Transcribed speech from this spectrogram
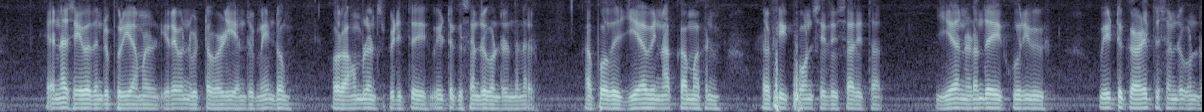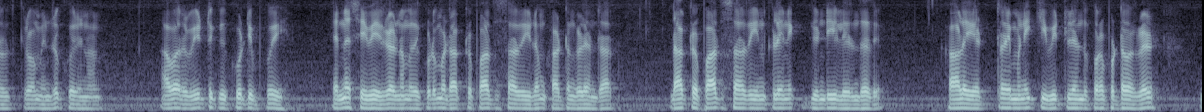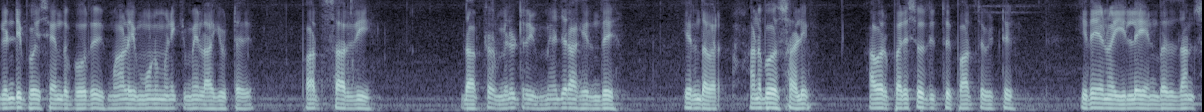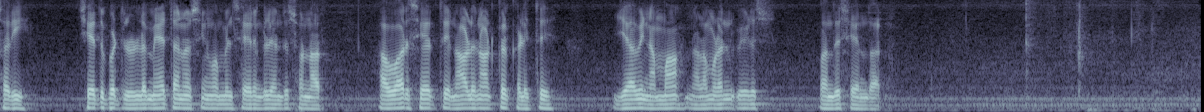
என்ன செய்வதென்று புரியாமல் இறைவன் விட்ட வழி என்று மீண்டும் ஒரு ஆம்புலன்ஸ் பிடித்து வீட்டுக்கு சென்று கொண்டிருந்தனர். அப்போது ஜியாவின் அக்கா மகன் ரஃபீக் ஃபோன் செய்து விசாரித்தார். ஜியா நடந்ததை கூறி வீட்டுக்கு அழைத்து சென்று கொண்டிருக்கிறோம் என்று கூறினான். அவர் வீட்டுக்கு கூட்டி போய் என்ன செய்வீர்கள்? நமது குடும்ப டாக்டர் பார்த்தசாரதியிடம் காட்டுங்கள் என்றார். டாக்டர் பார்த்தசாரதியின் கிளினிக் கிண்டியில் இருந்தது. காலை எட்டரை மணிக்கு வீட்டிலிருந்து புறப்பட்டவர்கள் கிண்டி போய் சேர்ந்தபோது மாலை மூணு மணிக்கு மேல் ஆகிவிட்டது. பார்த்தசாரதி டாக்டர் மிலிட்டரி மேஜராக இருந்து இருந்தவர். அனுபவசாலி. அவர் பரிசோதித்து பார்த்துவிட்டு இதய நோய் இல்லை என்பதுதான் சரி. சேத்துப்பட்டில் உள்ள மேத்தா நர்சிங் ஹோமில் சேருங்கள் என்று சொன்னார். அவ்வாறு சேர்த்து நாலு நாட்கள் கழித்து ஜியாவின் அம்மா நலமுடன் வீடு வந்து சேர்ந்தார்.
